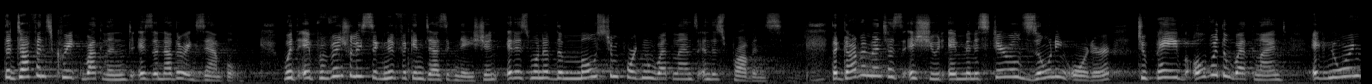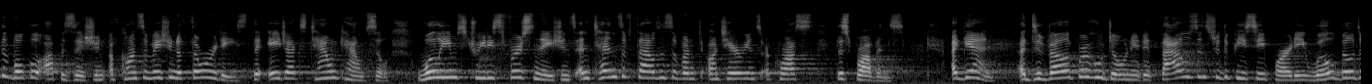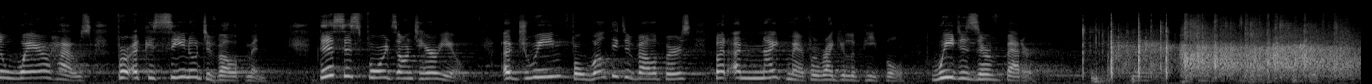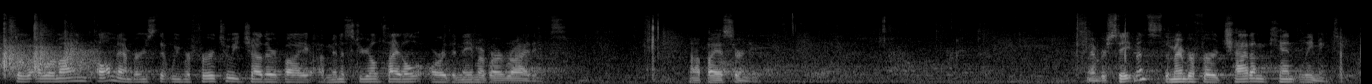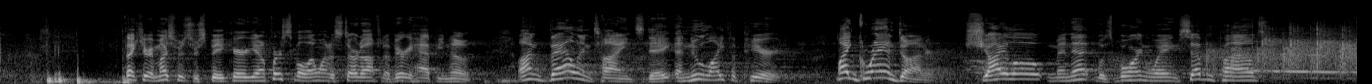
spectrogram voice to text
The Duffins Creek wetland is another example. With a provincially significant designation, it is one of the most important wetlands in this province. The government has issued a ministerial zoning order to pave over the wetland, ignoring the vocal opposition of conservation authorities, the Ajax Town Council, Williams Treaties First Nations, and tens of thousands of Ontarians across this province. Again, a developer who donated thousands to the PC party will build a warehouse for a casino development. This is Ford's Ontario, a dream for wealthy developers, but a nightmare for regular people. We deserve better. So I'll remind all members that we refer to each other by a ministerial title or the name of our ridings, not by a surname. Member statements. The member for Chatham-Kent-Leamington. Thank you very much, Mr. Speaker. You know, first of all, I want to start off on a very happy note. On Valentine's Day, a new life appeared. My granddaughter, Shiloh Manette, was born weighing seven pounds.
